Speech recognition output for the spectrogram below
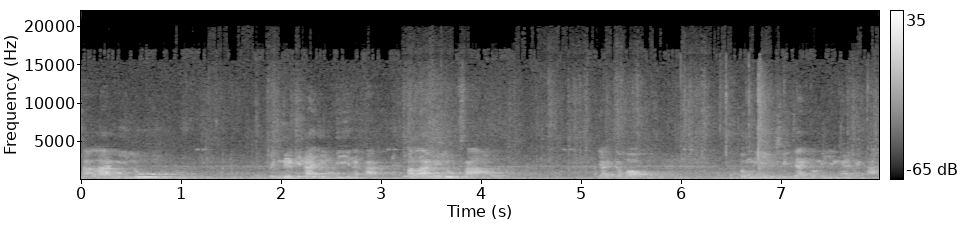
ซาร่ามีลูก เป็นเรื่องที่น่ายินดีนะคะ ซาร่ามีลูกสาว อยากจะบอก ตรงนี้หรือชี้แจงตรงนี้ยังไงไหมคะ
